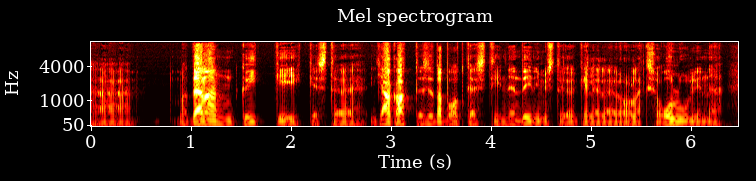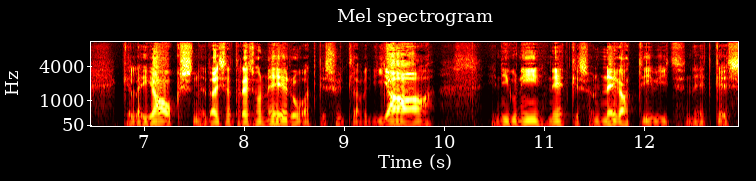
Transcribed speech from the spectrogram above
äh, ma tänan kõiki, kes te jagate seda podcast'i nende inimestega, kellele oleks see oluline, kelle jaoks need asjad resoneeruvad, kes ütlevad jaa, ja niikuinii need, kes on negatiivid, need, kes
